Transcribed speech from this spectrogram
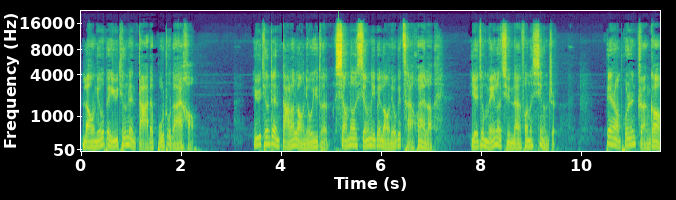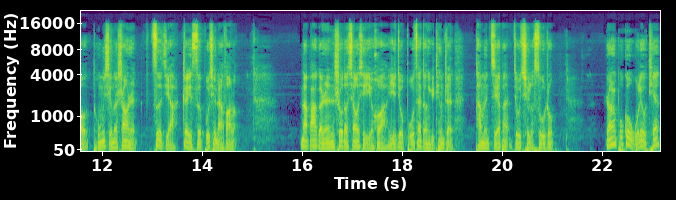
老牛被于廷振打得不住的哀嚎。于廷振打了老牛一顿，想到行李被老牛给踩坏了，也就没了去南方的兴致，便让仆人转告同行的商人，自己啊这一次不去南方了。那八个人收到消息以后啊，也就不再等于廷振，他们结伴就去了苏州。然而，不过五六天，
